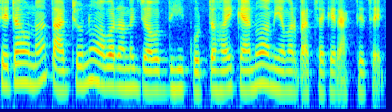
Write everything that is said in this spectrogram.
সেটাও না, তার জন্য আবার অনেক জবাবদিহি করতে হয়, কেন আমি আমার বাচ্চাকে রাখতে চাইব?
